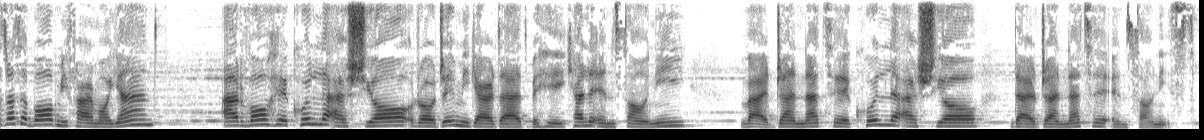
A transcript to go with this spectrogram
حضرت باب میفرمایند ارواح کل اشیا راجع میگردد به هیکل انسانی و جنت کل اشیا در جنت انسانی است.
